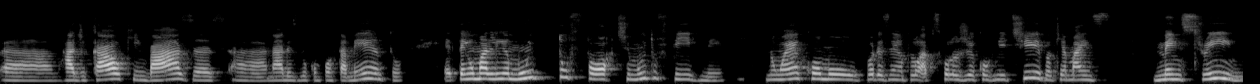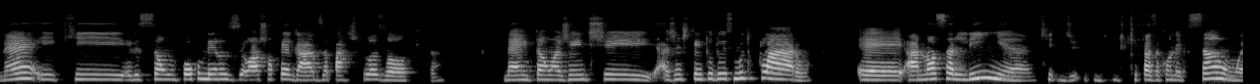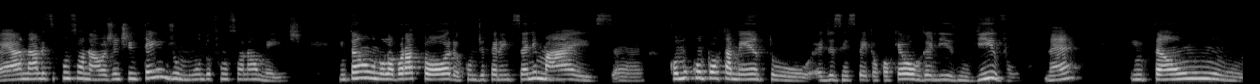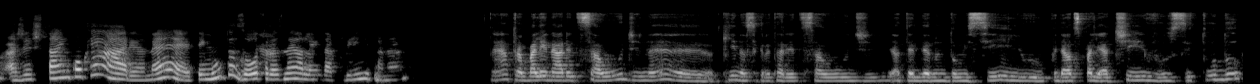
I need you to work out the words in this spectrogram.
radical, que embasa a análise do comportamento, é, tem uma linha muito forte, muito firme. Não é como, por exemplo, a psicologia cognitiva, que é mais mainstream, né? E que eles são um pouco menos, eu acho, apegados à parte filosófica. Né? Então, a gente, a gente tem tudo isso muito claro é, a nossa linha que, de, que faz a conexão é a análise funcional. A gente entende o mundo funcionalmente. Então, no laboratório, com diferentes animais, é, como o comportamento diz respeito a qualquer organismo vivo, né? Então, a gente está em qualquer área, né? Tem muitas outras, né, além da clínica, né? É, eu trabalhei na área de saúde, né, aqui na Secretaria de Saúde, atendendo no domicílio, cuidados paliativos e tudo.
